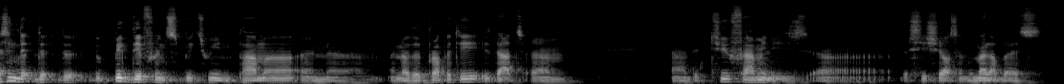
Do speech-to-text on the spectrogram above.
I think that the, the, the big difference between Palmer and um, another property is that um, uh, the two families, uh, the Sichels and the Mähler-Besses,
